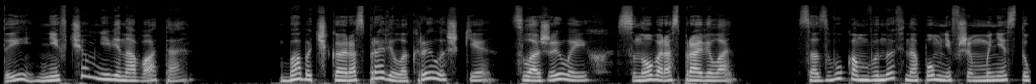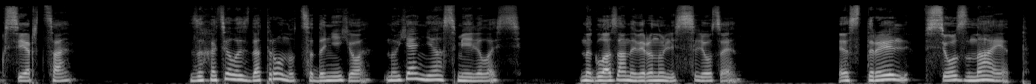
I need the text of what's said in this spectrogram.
Ты ни в чем не виновата». Бабочка расправила крылышки, сложила их, снова расправила. Со звуком, вновь напомнившим мне стук сердца. Захотелось дотронуться до нее, но я не осмелилась. На глаза навернулись слезы. Эстрель все знает.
